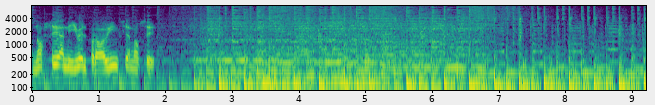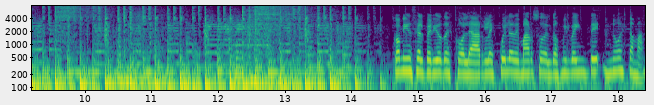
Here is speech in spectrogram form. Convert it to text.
No sé a nivel provincia, no sé, Comienza el periodo escolar. La escuela de marzo del 2020 no está más.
